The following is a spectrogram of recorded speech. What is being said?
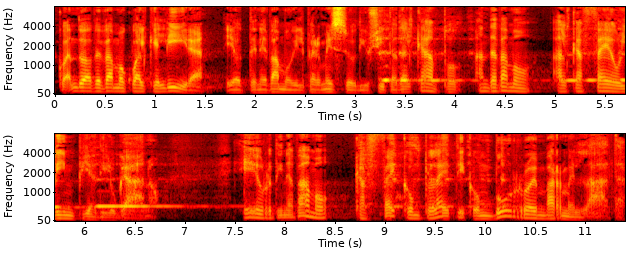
Quando avevamo qualche lira e ottenevamo il permesso di uscita dal campo, andavamo al caffè Olimpia di Lugano e ordinavamo caffè completi con burro e marmellata,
